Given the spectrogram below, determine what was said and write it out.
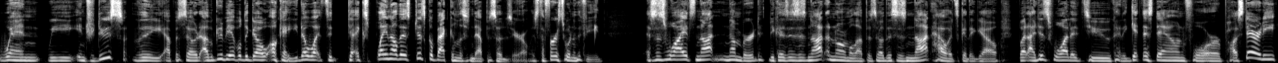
when we introduce the episode, I'm going to be able to go, okay, you know what? To, to explain all this, just go back and listen to episode zero. It's the first one in the feed. This is why it's not numbered because this is not a normal episode. This is not how it's going to go. But I just wanted to kind of get this down for posterity,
